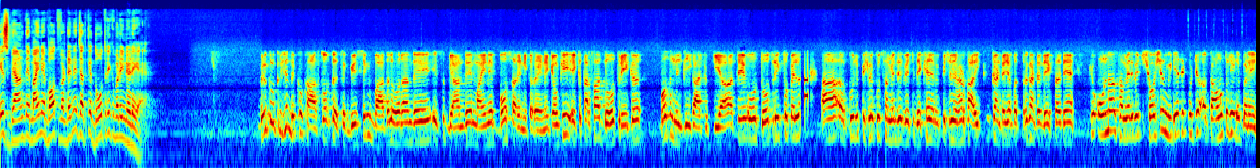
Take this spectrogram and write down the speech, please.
ਇਸ ਬਿਆਨ ਦੇ ਮਾਇਨੇ ਬਹੁਤ ਵੱਡੇ ਨੇ, ਜਦਕਿ 2 ਤਰੀਕ ਬੜੀ ਨੇੜੇ ਹੈ। ਬਿਲਕੁਲ ਕ੍ਰਿਸ਼ਨ, ਦੇਖੋ, ਖਾਸ ਤੌਰ ਤੇ ਸੁਖਬੀਰ ਸਿੰਘ ਬਾਦਲ ਹੋਰਾਂ ਦੇ ਇਸ ਬਿਆਨ ਦੇ ਮਾਇਨੇ ਬਹੁਤ ਸਾਰੇ ਨਿਕਲ ਰਹੇ ਨੇ, ਕਿਉਂਕਿ ਇੱਕ ਤਰਫਾ 2 ਤਰੀਕ ਬਹੁਤ ਨਜ਼ਦੀਕ ਆ ਚੁੱਕੀ ਆ ਅਤੇ ਉਹ 2 ਤਰੀਕ ਤੋਂ ਪਹਿਲਾਂ ਆ, ਕੁਝ ਪਿਛਲੇ ਕੁਝ ਸਮੇਂ ਦੇ ਵਿੱਚ ਦੇਖਿਆ ਜਾਵੇ ਪਿਛਲੇ 48 ਘੰਟੇ ਜਾਂ 72 ਘੰਟੇ ਦੇਖ ਸਕਦੇ ਆ ਕਿ ਉਹਨਾਂ ਸਮੇਂ ਦੇ ਵਿੱਚ ਸੋਸ਼ਲ ਮੀਡੀਆ ਤੇ ਕੁਝ ਅਕਾਊਂਟ ਜਿਹੜੇ ਬਣੇ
